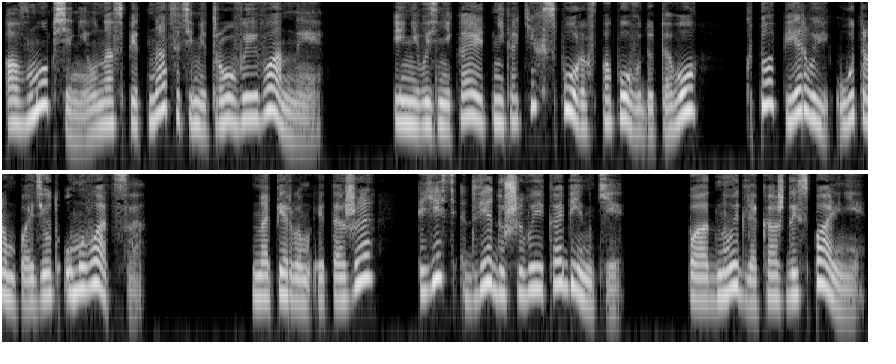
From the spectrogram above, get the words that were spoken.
А в Мопсине у нас 15-метровые ванные, и не возникает никаких споров по поводу того, кто первый утром пойдет умываться. На первом этаже есть две душевые кабинки, по одной для каждой спальни.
